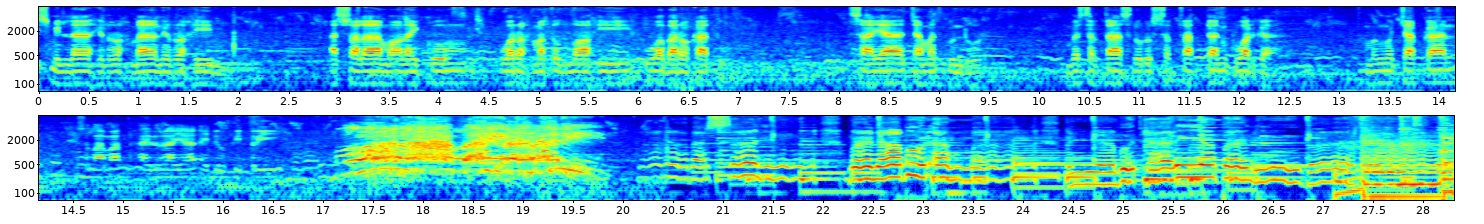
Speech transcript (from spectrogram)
Bismillahirrahmanirrahim. Assalamualaikum warahmatullahi wabarakatuh. Saya Camat Gundur beserta seluruh setrap dan keluarga mengucapkan Selamat Hari Raya Idul Fitri. Menebar senyum, menabur aman Menyambut hari yang penuh berkah.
